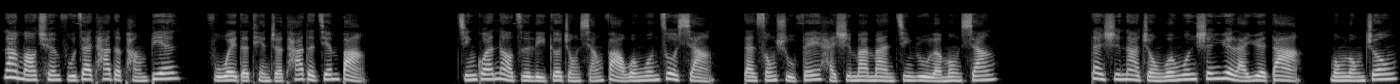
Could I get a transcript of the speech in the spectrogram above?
蜡毛蜷伏在他的旁边。抚慰地舔着他的肩膀。尽管脑子里各种想法嗡嗡作响，但松鼠飞还是慢慢进入了梦乡。但是那种嗡嗡声越来越大，朦胧中，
